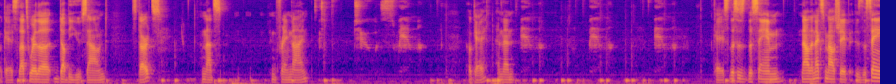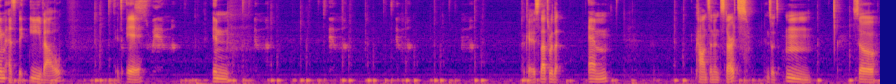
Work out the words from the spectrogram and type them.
Okay, so that's where the W sound starts, and that's in frame nine. Okay, and then Okay, so this is the same. Now the next mouth shape is the same as the E vowel. It's E. In Okay, so that's where the M consonant starts. And so it's M. So,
